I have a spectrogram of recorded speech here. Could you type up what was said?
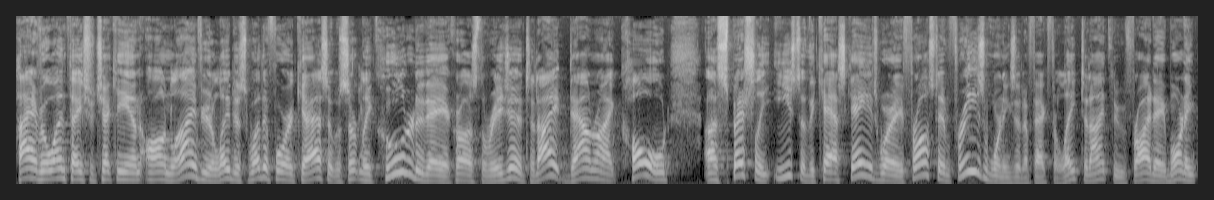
Hi, everyone. Thanks for checking in online for your latest weather forecast. It was certainly cooler today across the region. Tonight, downright cold, especially east of the Cascades, where a frost and freeze warning is in effect for late tonight through Friday morning.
